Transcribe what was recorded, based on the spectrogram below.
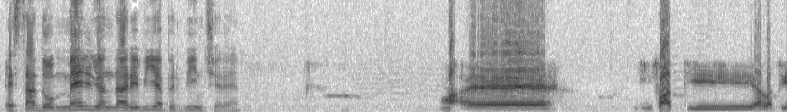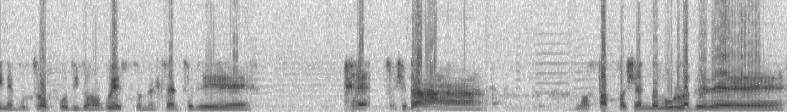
è stato meglio andare via per vincere? Ma eh, i fatti alla fine purtroppo dicono questo, nel senso che eh, la società non sta facendo nulla per, eh,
